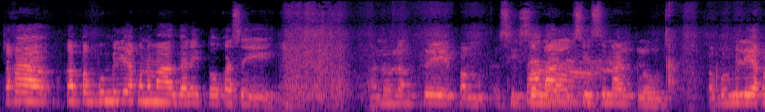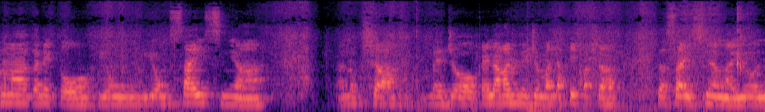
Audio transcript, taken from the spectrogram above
Tsaka kapag bumili ako ng mga ganito kasi ano lang 'to eh, pang seasonal seasonal clothes. Pag bumili ako ng mga ganito, yung yung size niya ano siya, medyo kailangan medyo malaki pa siya sa size niya ngayon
